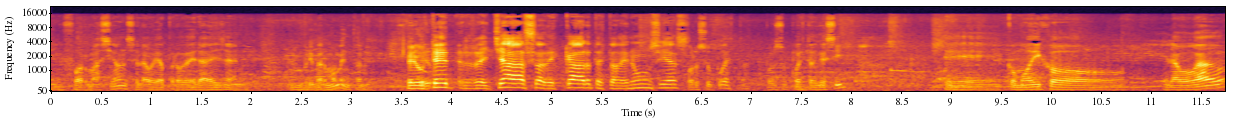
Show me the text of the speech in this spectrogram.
información se la voy a proveer a ella en, un primer momento. Pero usted rechaza, descarta estas denuncias. Por supuesto, por supuesto que sí. Eh, como dijo el abogado,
